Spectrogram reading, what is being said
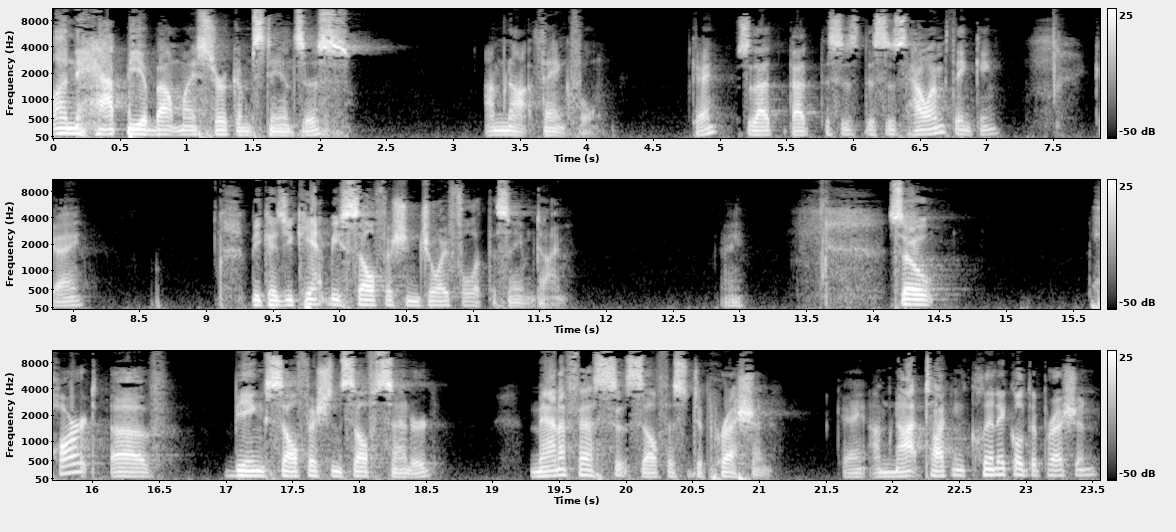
unhappy about my circumstances, I'm not thankful. Okay. So that, that, this is, this is how I'm thinking. Okay. Because you can't be selfish and joyful at the same time. Okay. So part of being selfish and self-centered manifests itself as depression. Okay. I'm not talking clinical depression.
